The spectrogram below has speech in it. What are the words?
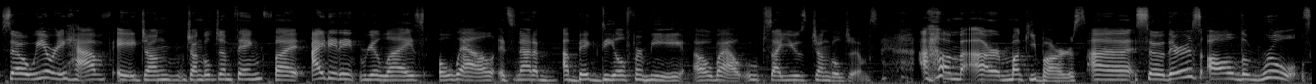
So we already have a jung- jungle gym thing, but I didn't realize, oh well, it's not a, a big deal for me. Oh wow, oops, I used jungle gyms. Um, or monkey bars. Uh, so there's all the rules.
